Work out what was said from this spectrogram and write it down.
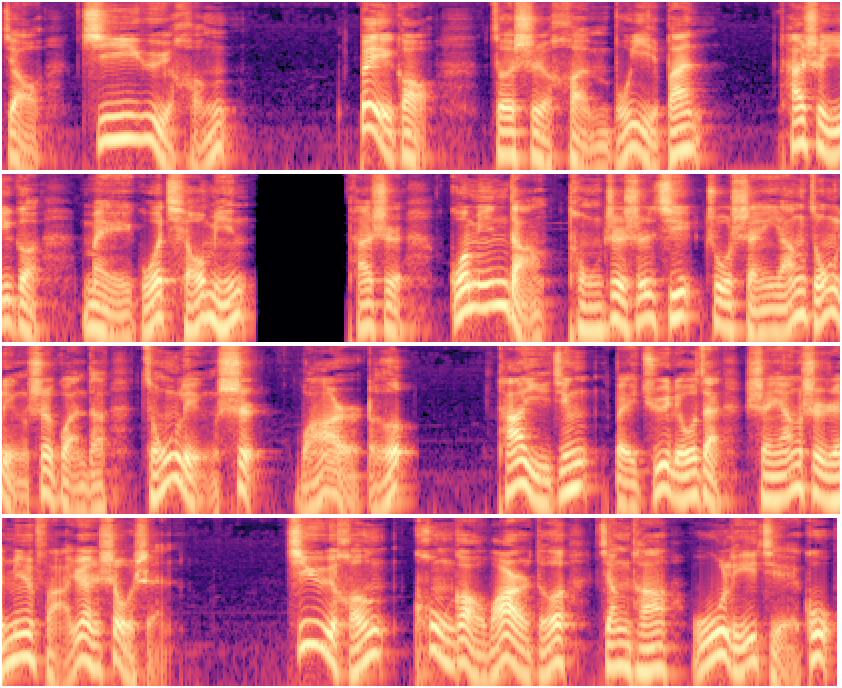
叫姬玉恒；被告则是很不一般。他是一个美国侨民，他是国民党统治时期驻沈阳总领事馆的总领事瓦尔德，他已经被拘留在沈阳市人民法院受审。姬玉恒控告瓦尔德将他无理解雇、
